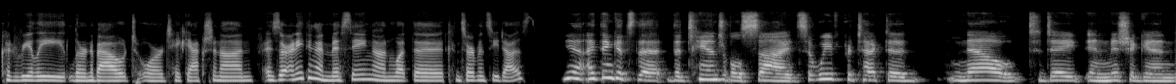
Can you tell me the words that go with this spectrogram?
could really learn about or take action on. Is there anything I'm missing on what the conservancy does? Yeah, I think it's the the tangible side. So we've protected now to date in Michigan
